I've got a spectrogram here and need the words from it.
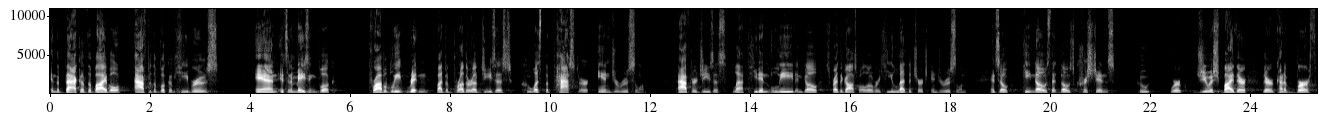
in the back of the Bible after the book of Hebrews, and it's an amazing book, probably written by the brother of Jesus, who was the pastor in Jerusalem after Jesus left. He didn't leave and go spread the gospel all over, he led the church in Jerusalem. And so he knows that those Christians who were Jewish by their, their kind of birth,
